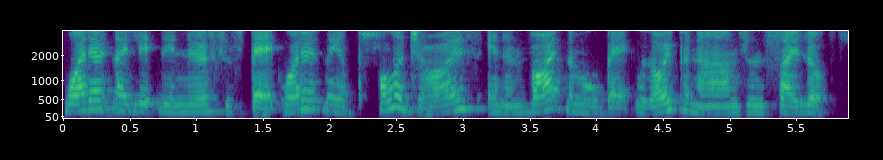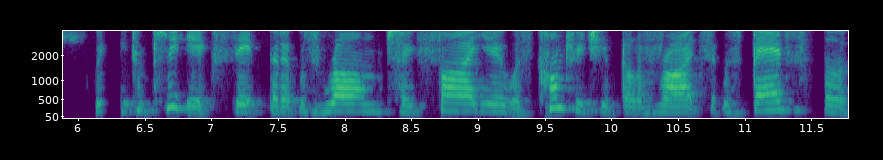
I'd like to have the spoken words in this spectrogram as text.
Why don't they let their nurses back? Why don't they apologise and invite them all back with open arms and say, look, we completely accept that it was wrong to fire you, it was contrary to your Bill of Rights, it was bad for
